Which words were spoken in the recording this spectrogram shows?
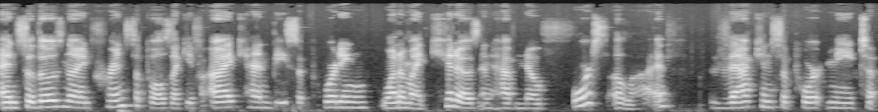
And so those nine principles, like if I can be supporting one of my kiddos and have no force alive, that can support me to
